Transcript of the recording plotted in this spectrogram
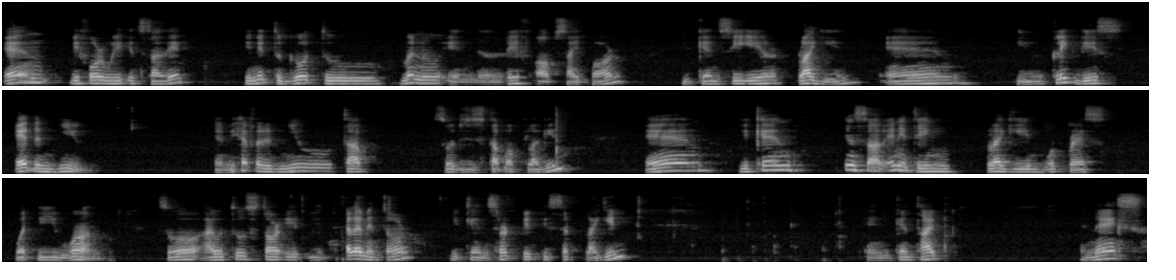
And before we install it you need to go to menu in the left of sidebar. You can see here plugin and you click this add a new. And we have a new tab. So this is tab of plugin. And you can install anything plugin WordPress what do you want. So I want to start it with Elementor. You can search with this search plugin and you can type. And next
